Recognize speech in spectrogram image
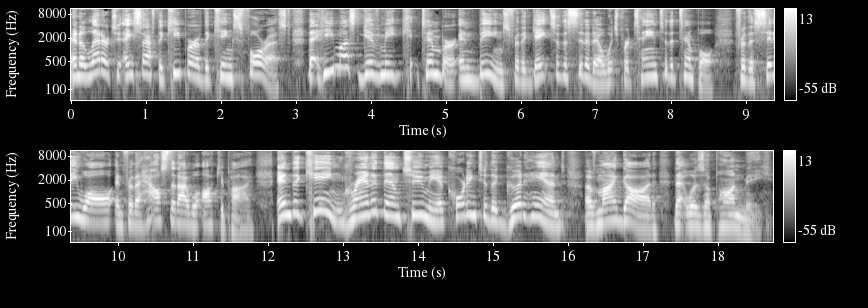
And a letter to Asaph, the keeper of the king's forest, that he must give me timber and beams for the gates of the citadel, which pertain to the temple, for the city wall, and for the house that I will occupy. And the king granted them to me according to the good hand of my God that was upon me me.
